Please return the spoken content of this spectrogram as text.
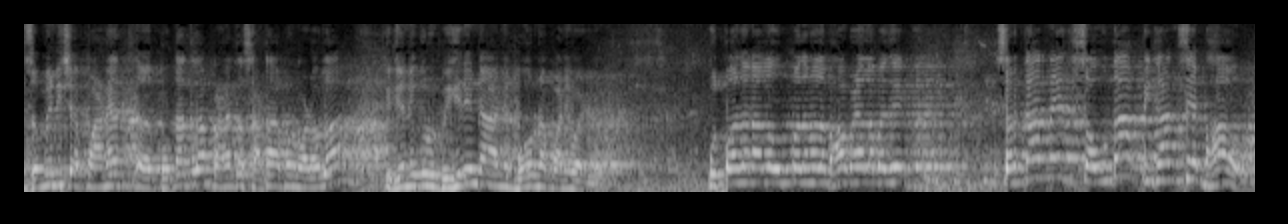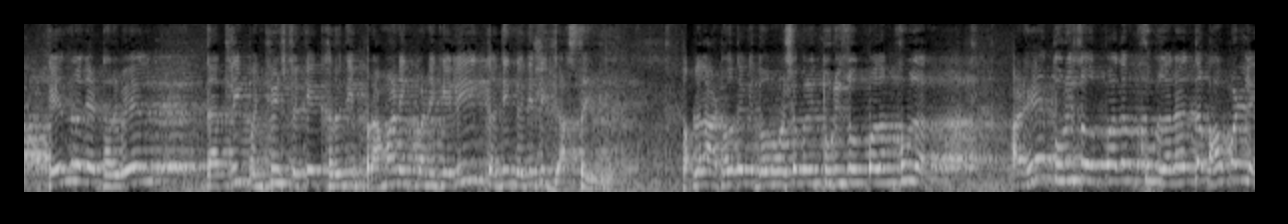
जमिनीच्या पाण्यात पोटातला पाण्याचा साठा आपण वाढवला की जेणेकरून विहिरींना आणि बोरना पाणी वाढलं. उत्पादनाला उत्पादनाला भाव मिळाला पाहिजे. सरकारने चौदा पिकांचे भाव केंद्र जे ठरवेल त्यातली पंचवीस टक्के खरेदी प्रामाणिकपणे केली कधी कधी ती जास्त येते आपल्याला आठवतंय की दोन वर्षापूर्वी तुरीचं उत्पादन खूप झालं. आणि हे तुरीचं उत्पादन खूप झाल्यानंतर भाव पडले.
